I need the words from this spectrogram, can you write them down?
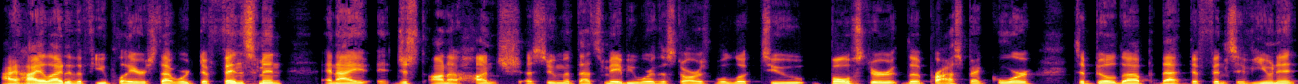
i highlighted a few players that were defensemen and I eh, just on a hunch assume that that's maybe where the Stars will look to bolster the prospect core to build up that defensive unit.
